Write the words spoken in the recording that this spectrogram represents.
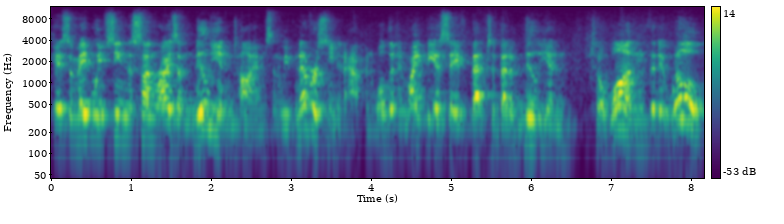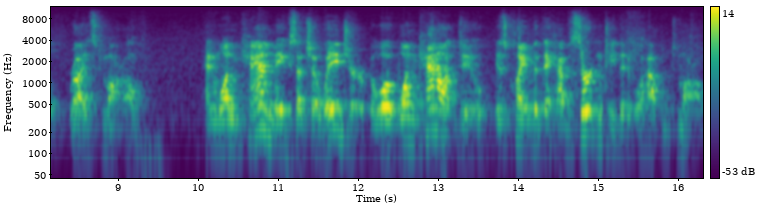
Okay, so maybe we've seen the sun rise a million times and we've never seen it happen. Well, then it might be a safe bet to bet a million to one that it will rise tomorrow. And one can make such a wager, but what one cannot do is claim that they have certainty that it will happen tomorrow.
